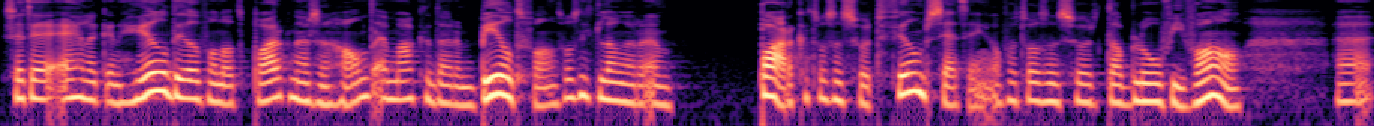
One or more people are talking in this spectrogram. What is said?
zette hij eigenlijk een heel deel van dat park naar zijn hand en maakte daar een beeld van. Het was niet langer een park, het was een soort filmsetting of het was een soort tableau vivant. Uh, en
